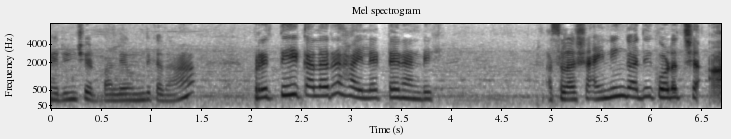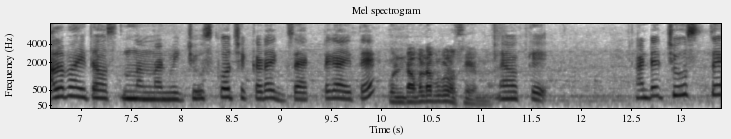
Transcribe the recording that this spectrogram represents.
మెరూన్ షేడ్ భలే ఉంది కదా. ప్రతి కలర్ హైలైట్ అండి అసలు ఆ షైనింగ్ అది కూడా చాలా బాగా అయితే వస్తుంది అన్నమాట మీకు చూసుకోవచ్చు ఇక్కడ ఎగ్జాక్ట్గా అయితే. ఓకే. అంటే చూస్తే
